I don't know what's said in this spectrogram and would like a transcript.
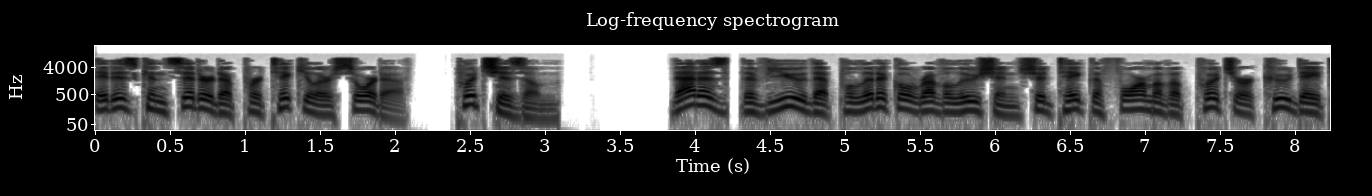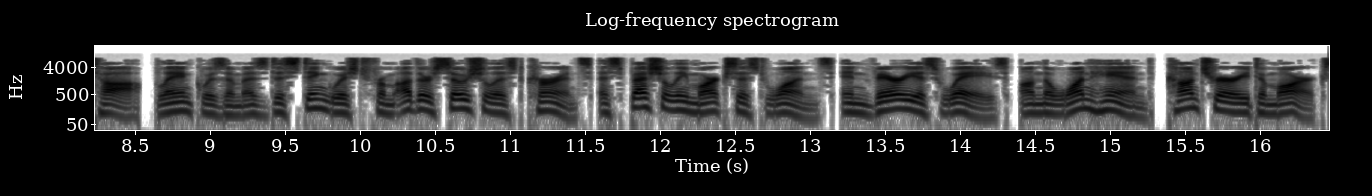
It is considered a particular sort of putschism that is, the view that political revolution should take the form of a putsch or coup d'état. Blanquism is distinguished from other socialist currents especially Marxist ones in various ways. On the one hand, contrary to Marx,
